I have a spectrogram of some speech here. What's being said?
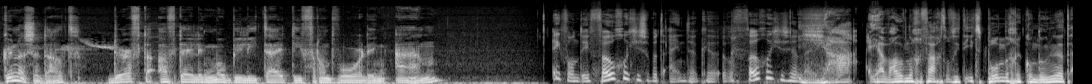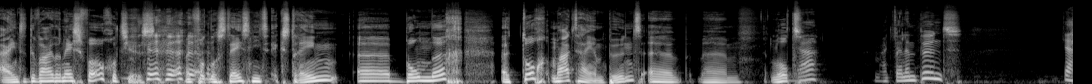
Kunnen ze dat? Durft de afdeling mobiliteit die verantwoording aan? Ik vond die vogeltjes op het eind ook heel, vogeltjes heel leuk. Ja, ja, we hadden nog gevraagd of hij het iets bondiger kon doen. En aan het eind toen waren er ineens vogeltjes. maar ik vond het nog steeds niet extreem eh, bondig. Eh, toch maakt hij een punt. Eh, ehm, Lot, Ja, maakt wel een punt. Ja,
